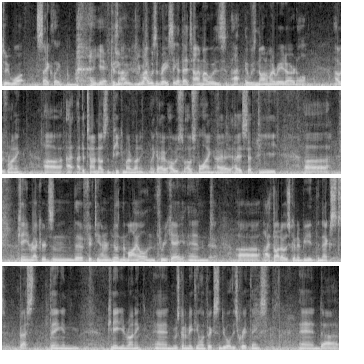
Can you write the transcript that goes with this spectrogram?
Do what? cycling. yeah, because I, were, were I wasn't racing at that time. I was I, it was not on my radar at all. I was running. Uh, at, at the time, that was the peak of my running. Like I, I was I was flying. I, I set the uh, Canadian records in the 1500 no in the mile and the 3k and uh, I thought I was going to be the next best thing in Canadian running and was going to make the Olympics and do all these great things. And uh,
